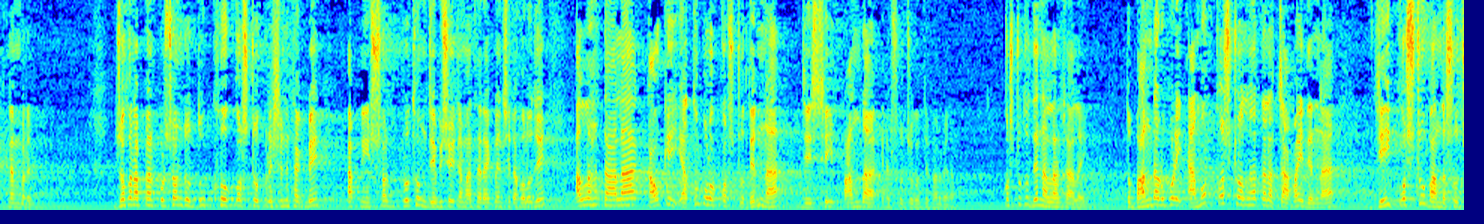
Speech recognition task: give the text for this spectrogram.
এক নম্বরে, যখন আপনার প্রচণ্ড দুঃখ, কষ্ট প্রেশানি থাকবে, আপনি সর্বপ্রথম যে বিষয়টা মাথায় রাখবেন সেটা হলো যে, আল্লাহ তাআলা কাউকে এত বড় কষ্ট দেন না যে সেই বান্দা এটা সহ্য করতে পারবে না। কষ্ট তো দেন আল্লাহ তাআলাই। তো বান্দার উপরে এমন কষ্ট আল্লাহ তালা চাপাই দেন না, যেই কষ্ট বান্দা সহ্য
